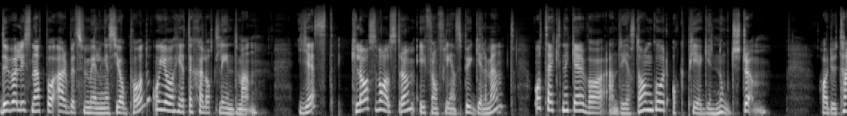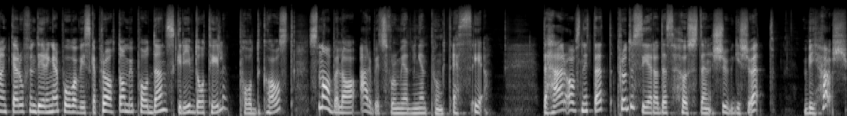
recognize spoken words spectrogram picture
Du har lyssnat på Arbetsförmedlingens jobbpodd och jag heter Charlotte Lindman. Gäst Claes Wahlström ifrån Flens Byggelement och tekniker var Andreas Damgård och PG Nordström. Har du tankar och funderingar på vad vi ska prata om i podden skriv då till podcast arbetsförmedlingen.se. Det här avsnittet producerades hösten 2021. Vi hörs!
